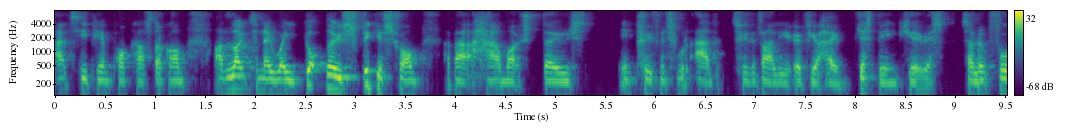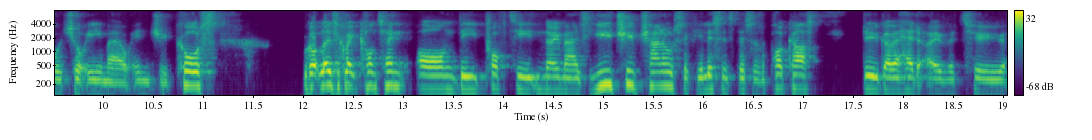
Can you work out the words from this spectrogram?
at tpmpodcast.com. I'd like to know where you got those figures from about how much those improvements will add to the value of your home. Just being curious. So I look forward to your email in due course. We've got loads of great content on the Property Nomads YouTube channel. So if you listen to this as a podcast, do go ahead over to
